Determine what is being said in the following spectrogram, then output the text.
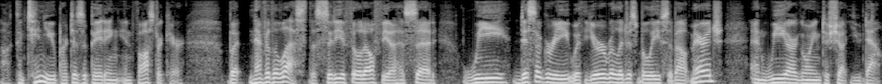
uh, continue participating in foster care. But nevertheless, the city of Philadelphia has said, we disagree with your religious beliefs about marriage, and we are going to shut you down.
